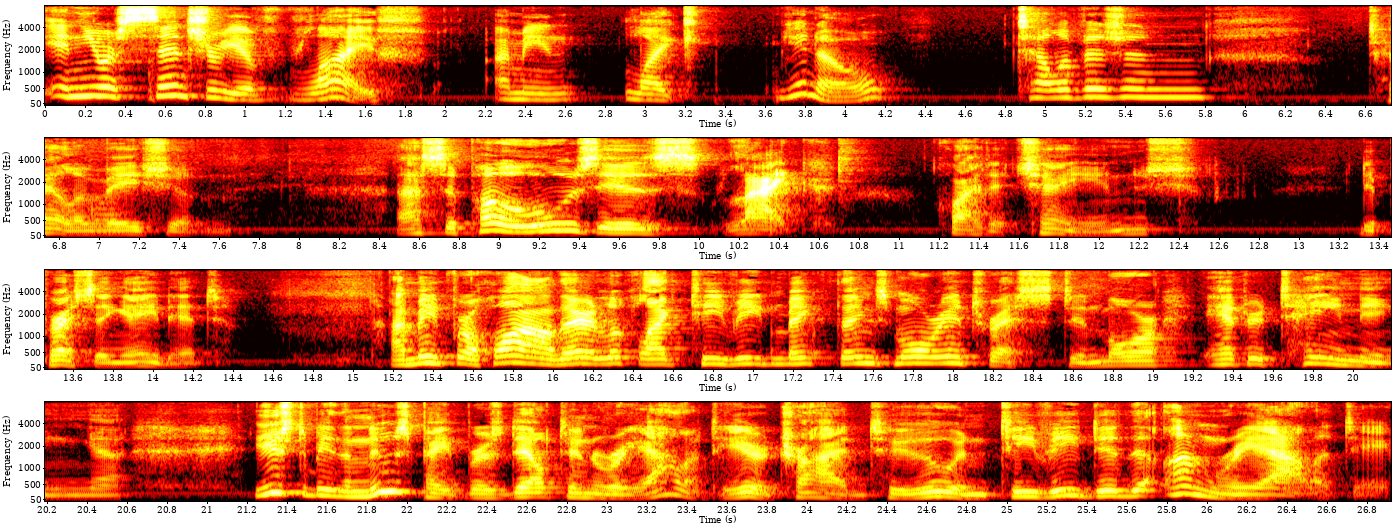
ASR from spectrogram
In your century of life, I mean, like, you know, television, Television, I suppose, is like quite a change. Depressing, ain't it? I mean, for a while there, it looked like TV'd make things more interesting, more entertaining. Used to be the newspapers dealt in reality, or tried to, and TV did the unreality,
